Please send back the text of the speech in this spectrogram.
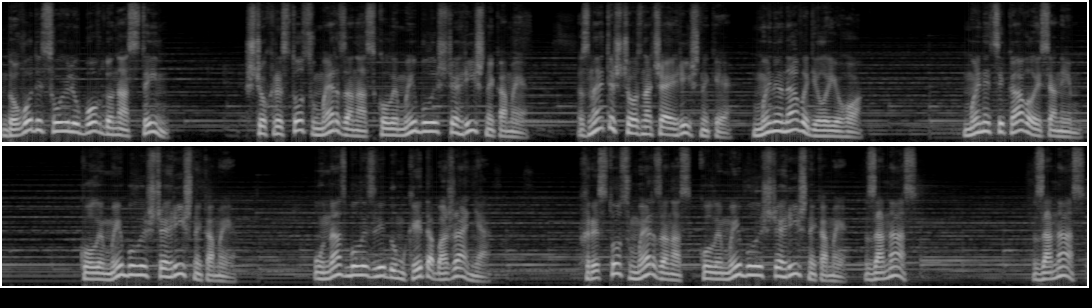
доводить свою любов до нас тим, що Христос вмер за нас, коли ми були ще грішниками. Знаєте, що означає грішники? Ми ненавиділи Його. Ми не цікавилися ним. Коли ми були ще грішниками, у нас були злі думки та бажання. Христос вмер за нас, коли ми були ще грішниками. За нас. За нас.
